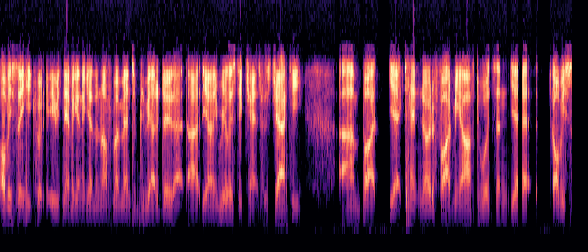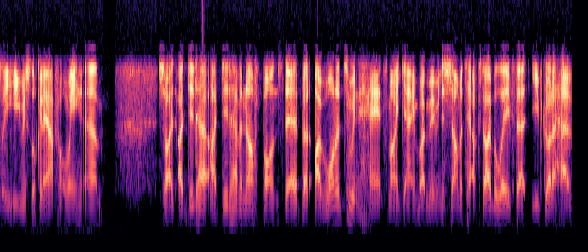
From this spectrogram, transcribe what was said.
Obviously, he could. He was never going to get enough momentum to be able to do that. Uh, the only realistic chance was Jackie. Um, but yeah, Kent notified me afterwards, and yeah, obviously he was looking out for me. Um, so I, I did have I did have enough bonds there, but I wanted to enhance my game by moving to Samatau because I believe that you've got to have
